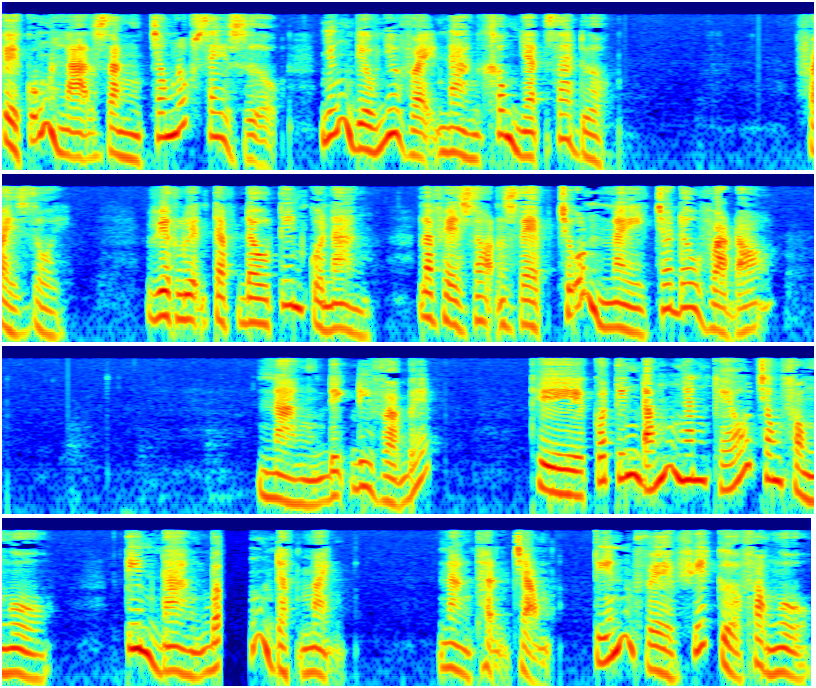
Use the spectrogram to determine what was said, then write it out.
Kể cũng lạ rằng trong lúc say rượu, những điều như vậy nàng không nhận ra được. Phải rồi, việc luyện tập đầu tiên của nàng là phải dọn dẹp chỗ này cho đâu vào đó. Nàng định đi vào bếp, thì có tiếng đóng ngăn kéo trong phòng ngủ. Tim nàng bỗng đập mạnh. Nàng thận trọng tiến về phía cửa phòng ngủ.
